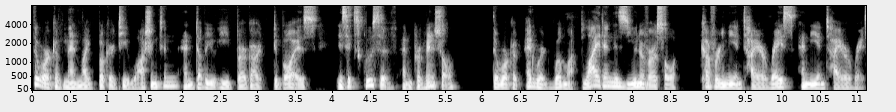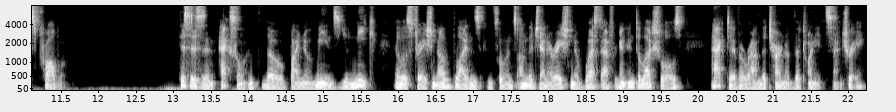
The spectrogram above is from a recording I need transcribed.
The work of men like Booker T. Washington and W. E. Burghardt Du Bois is exclusive and provincial. The work of Edward Wilmot Blyden is universal, covering the entire race and the entire race problem. This is an excellent, though by no means unique, illustration of Blyden's influence on the generation of West African intellectuals active around the turn of the 20th century.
